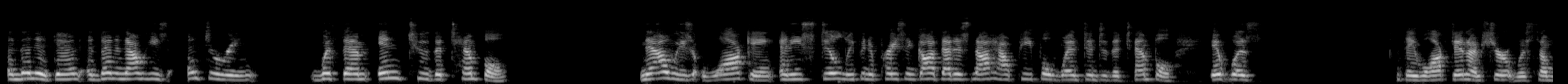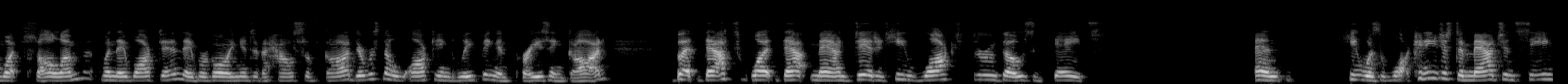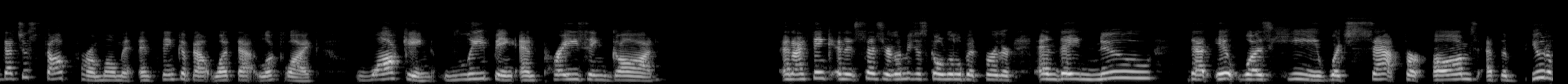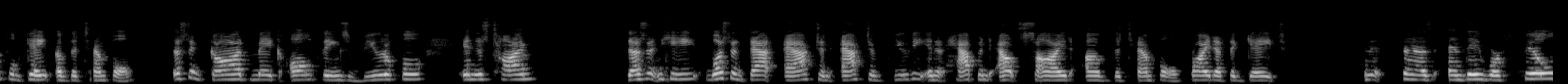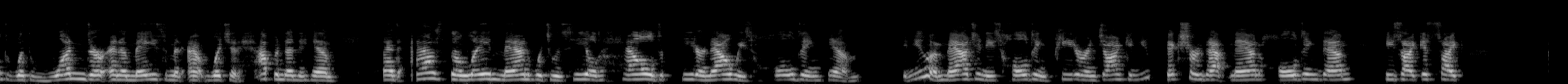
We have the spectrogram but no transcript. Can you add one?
and then again, and then and now he's entering with them into the temple. Now he's walking and he's still leaping and praising God. That is not how people went into the temple. It was, they walked in. I'm sure it was somewhat solemn when they walked in. They were going into the house of God. There was no walking, leaping, and praising God. But that's what that man did. And he walked through those gates and he was can you just imagine seeing that? Just stop for a moment and think about what that looked like. Walking leaping and praising god. And i think and it says here let me just go a little bit further. And they knew that it was he which sat for alms at the beautiful gate of the temple. Doesn't god make all things beautiful in his time doesn't he? Wasn't that act an act of beauty? And it happened outside of the temple, right at the gate. And it says, and they were filled with wonder and amazement at which it happened unto him. And as the lame man which was healed held Peter, now he's holding him. Can you imagine he's holding Peter and John? Can you picture that man holding them? He's like, it's like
